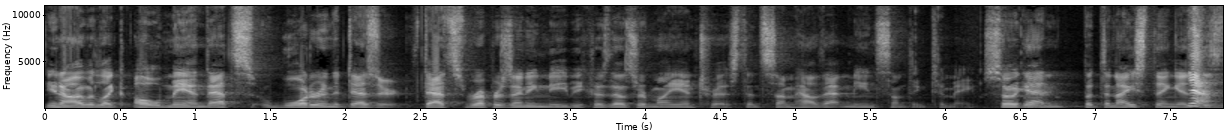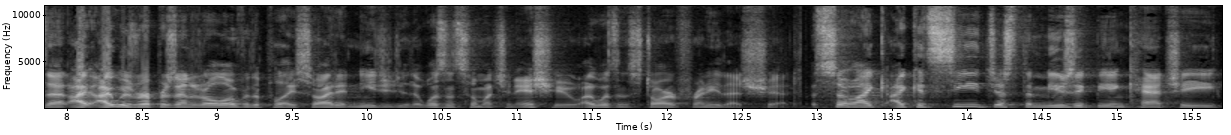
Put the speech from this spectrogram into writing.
you know, I would like, oh man, that's water in the desert. That's representing me because those are my interests, and somehow that means something to me. So again, but the nice thing is, Yeah. is that I, I was represented all over the place, so I didn't need to do that. It wasn't so much an issue. I wasn't starved for any of that shit. So I, I could see just the music being catchy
